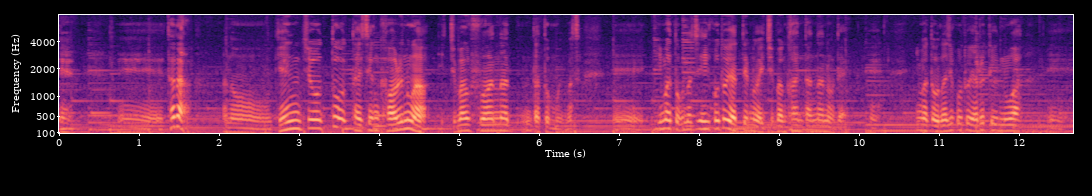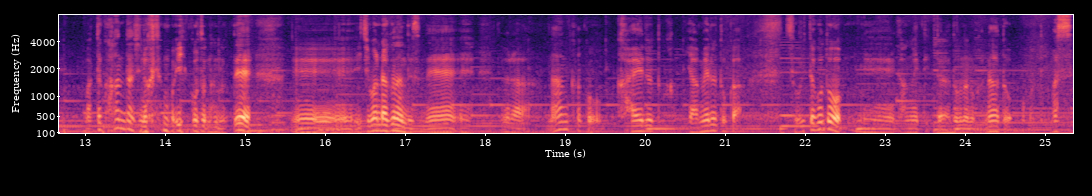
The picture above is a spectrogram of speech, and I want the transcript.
えー、ただあの現状と体制が変わるのが一番不安なんだと思います、えー、今と同じことをやってるのが一番簡単なので、え今と同じことをやるというのは、え全く判断しなくてもいいことなので、えー、一番楽なんですね。だから何かこう変えるとかやめるとかそういったことを、えー、考えていったらどうなのかなと思っています。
